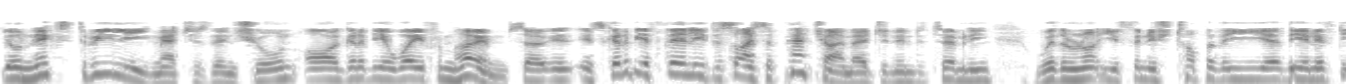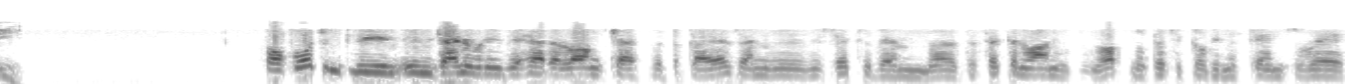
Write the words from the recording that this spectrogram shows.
your next three league matches then, Shaun, are going to be away from home. So it's going to be a fairly decisive patch, I imagine, in determining whether or not you finish top of the uh, the NFD. Fortunately, in January we had a long chat with the players, and we, we said to them uh, the second round is a lot more difficult in a sense where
